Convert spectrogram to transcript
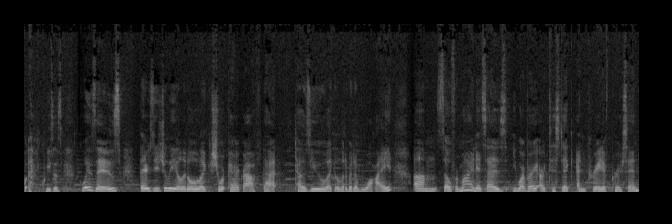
quizzes, quizzes, there's usually a little like short paragraph that tells you like a little bit of why. Um, so for mine, it says, You are a very artistic and creative person.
